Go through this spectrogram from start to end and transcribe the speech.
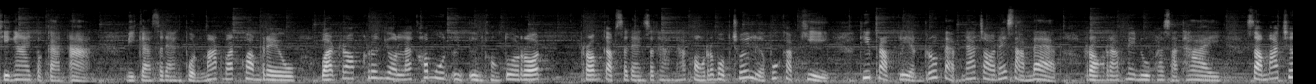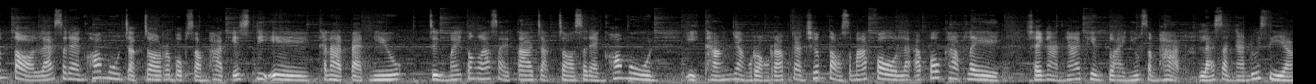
ที่ง่ายต่อการอ่าน มีการแสดงผลมาตรวัดความเร็ว วัดรอบเครื่องยนต์และข้อมูลอื่น ๆ ของตัวรถ พร้อมกับแสดงสถานะของระบบช่วยเหลือผู้ขับขี่ ที่ปรับเปลี่ยนรูปแบบหน้าจอได้ 3 แบบ รองรับเมนูภาษาไทย สามารถเชื่อมต่อและแสดงข้อมูลจากจอระบบสัมผัส SDA ขนาด 8 นิ้ว จึงไม่ต้องละสายตาจากจอแสดงข้อมูล อีกทั้งยังรองรับการเชื่อมต่อสมาร์ทโฟนและ Apple CarPlay ใช้งานง่ายเพียงปลายนิ้วสัมผัส และสั่งงานด้วยเสียง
